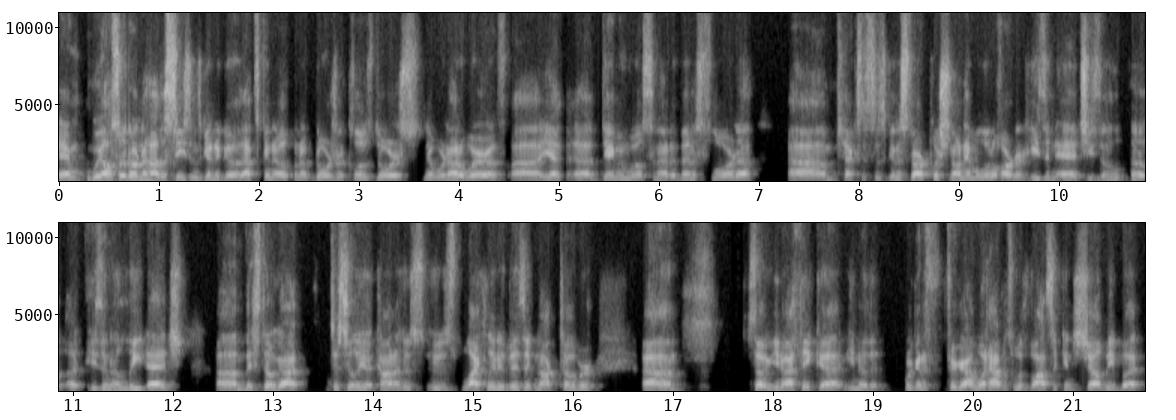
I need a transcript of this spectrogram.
And we also don't know how the season's going to go. That's going to open up doors or close doors that we're not aware of. Uh, yeah, uh, Damon Wilson out of Venice, Florida. Um, Texas is going to start pushing on him a little harder. He's an edge. He's an uh, uh, he's an elite edge. Um, they still got Cecilia Akana, who's who's likely to visit in October. Um, so you know, I think uh, you know that we're going to figure out what happens with Vasek and Shelby. But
